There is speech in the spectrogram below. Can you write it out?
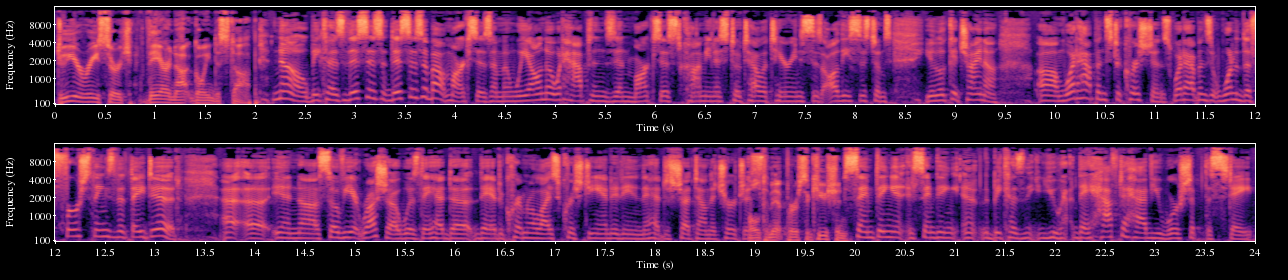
Do your research. They are not going to stop. No, because this is this is about Marxism, and we all know what happens in Marxist, communist, totalitarianism, all these systems. You look at China. Um, what happens to Christians? What happens? One of the first things that they did uh, uh, in uh, Soviet Russia was they had to they had to criminalize Christianity and they had to shut down the churches. Ultimate persecution. Same thing. Same thing. uh, Because you, they have to have you worship the state,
